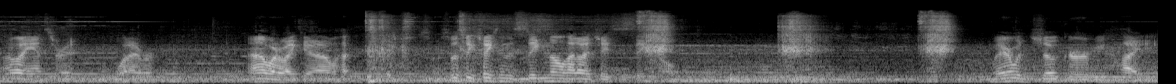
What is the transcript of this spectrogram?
How do I answer it? Whatever. Oh, where do I go? I'm supposed to be chasing the signal? How do I chase the signal? Where would Joker be hiding?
